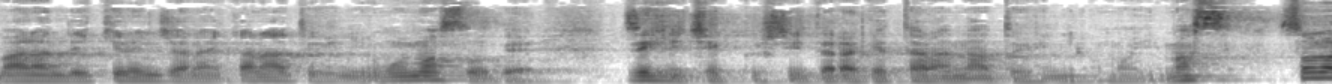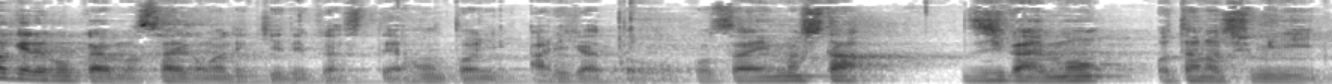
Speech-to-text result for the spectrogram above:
学んでいけるんじゃないかなというふうに思いますので、ぜひチェックしていただけたらなというふうに思います。そのわけで今回も最後まで聞いてくださって本当にありがとうございました。次回もお楽しみに。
